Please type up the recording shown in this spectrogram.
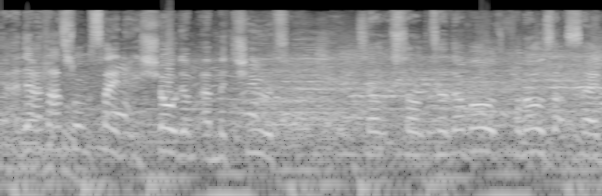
Yeah, that's what I'm saying. He showed them a maturity. So, so, so those, for those that said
